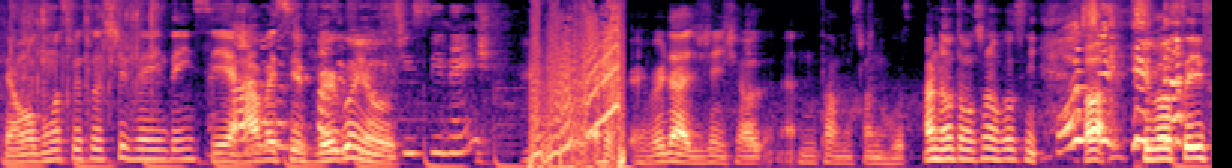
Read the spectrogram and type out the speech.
tem algumas pessoas te vendem, se errar vai ser vergonhoso. te ensinei. É, é verdade, gente. Ela não tá mostrando o rosto. Ah, não, tá mostrando o rosto sim. Ó, se, vocês,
